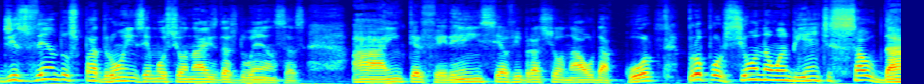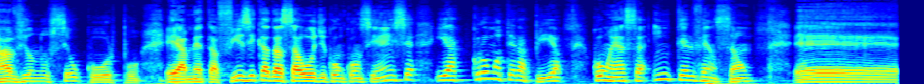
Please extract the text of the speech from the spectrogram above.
desvenda os padrões emocionais das doenças. A interferência vibracional da cor proporciona um ambiente saudável no seu corpo. É a metafísica da saúde com consciência e a cromoterapia com essa intervenção é,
